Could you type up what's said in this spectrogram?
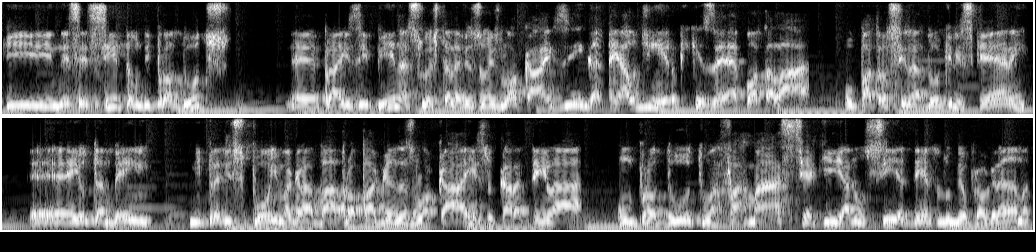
que necessitam de produtos é, para exibir nas suas televisões locais e ganhar o dinheiro que quiser. Bota lá o patrocinador que eles querem. É, eu também me predisponho a gravar propagandas locais. O cara tem lá um produto, uma farmácia que anuncia dentro do meu programa,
